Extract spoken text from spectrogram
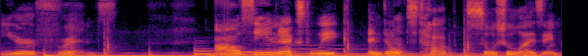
your friends? I'll see you next week and don't stop socializing.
